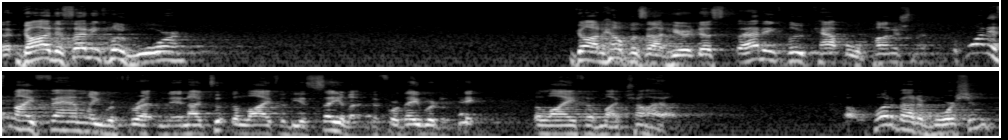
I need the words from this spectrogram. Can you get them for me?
Uh, God, does that include war? God, help us out here. Does that include capital punishment? What if my family were threatened and I took the life of the assailant before they were to take the life of my child? Uh, what about abortion?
